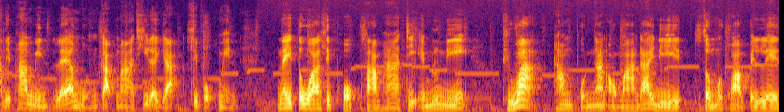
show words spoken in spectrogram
35 มิล แล้วหมุนกลับมาที่ระยะ 16 มิล ในตัว 1635 GM รุ่นนี้ ถือว่าทำผลงานออกมาได้ดี สมกับความเป็นเลน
